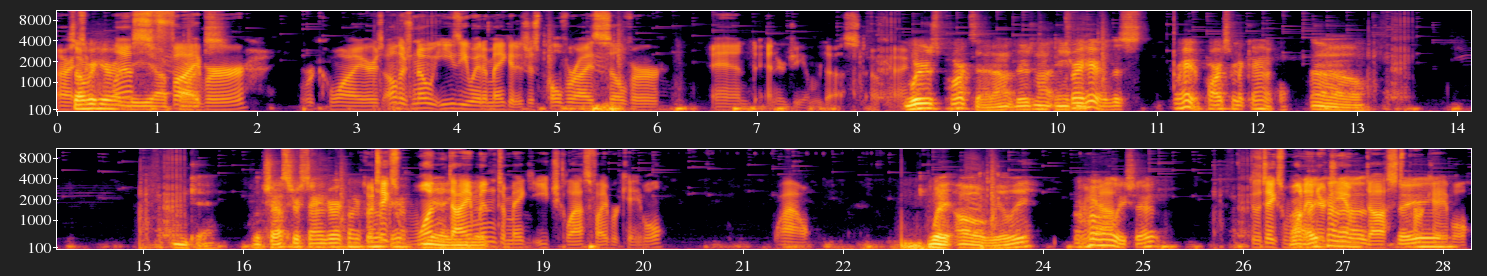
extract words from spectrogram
All right, It's so over here in glass the, uh, parts. fiber requires. Oh, there's no easy way to make it. It's just pulverized silver and energium dust. Okay. where's parts at? I don't, there's not anything. It's right here. This right here. Parts mechanical. Oh. Okay. The chest you're standing directly in So it front of? takes Yeah. one Yeah, diamond to make each glass fiber cable. Wow. Wait. Oh, really? Yeah. Holy shit. Because it takes Wow, one they energium kinda- dust per cable.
